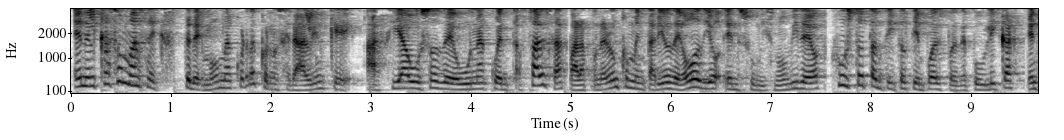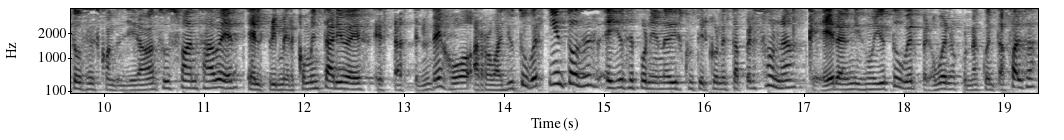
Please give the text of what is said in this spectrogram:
En el caso más extremo, me acuerdo conocer a alguien que hacía uso de una cuenta falsa para poner un comentario de odio en su mismo video justo tantito tiempo después de publicar. Entonces, cuando llegaban sus fans a ver, el primer comentario es estás pendejo, arroba youtuber. Y entonces ellos se ponían a discutir con esta persona que era el mismo youtuber, pero bueno, con una cuenta falsa.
